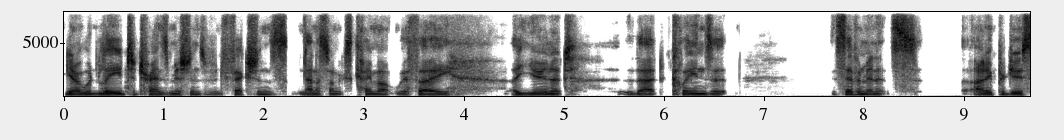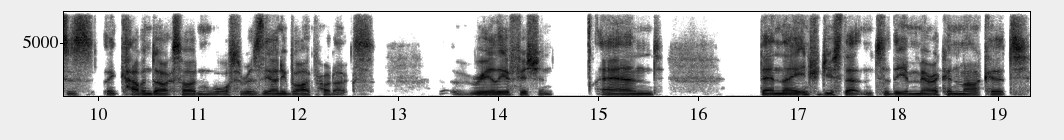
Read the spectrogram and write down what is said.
you know would lead to transmissions of infections, Nanosonics came up with a a unit that cleans it seven minutes, only produces carbon dioxide and water as the only byproducts. Really efficient, and then they introduced that into the American market,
